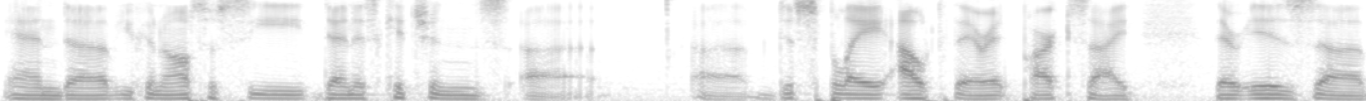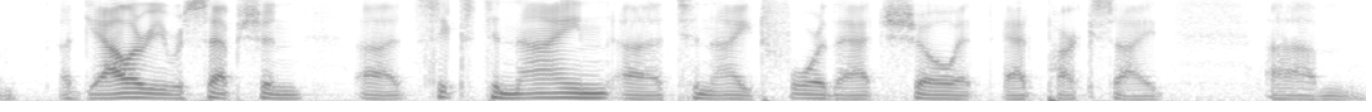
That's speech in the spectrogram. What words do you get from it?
and uh, you can also see Denis Kitchen's. Uh, uh, display out there at Parkside. There is uh, a gallery reception uh, at six to nine uh, tonight for that show at at Parkside, um,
